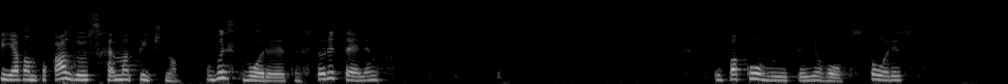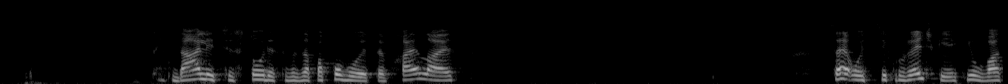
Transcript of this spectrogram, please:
Я вам показую схематично. Ви створюєте сторітелінг, упаковуєте його в сторіс. Далі ці сторіс ви запаковуєте в highlights. Це ось ці кружечки, які у вас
